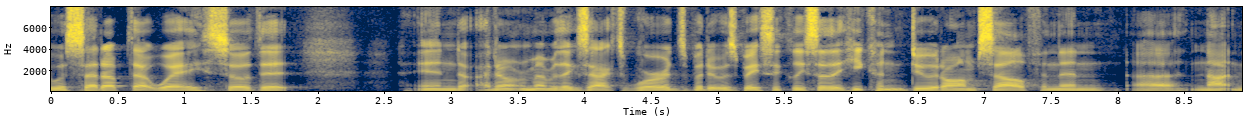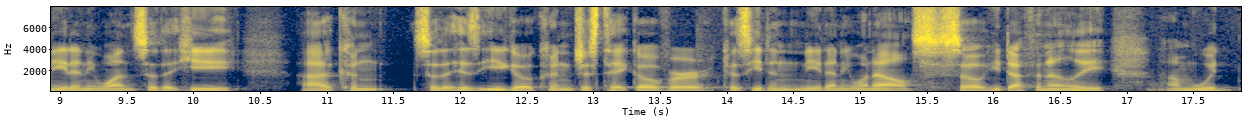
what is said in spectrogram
was set up that way so that, and I don't remember the exact words, but it was basically so that he couldn't do it all himself and then uh, not need anyone, so that he uh, couldn't, so that his ego couldn't just take over because he didn't need anyone else. So he definitely um, would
